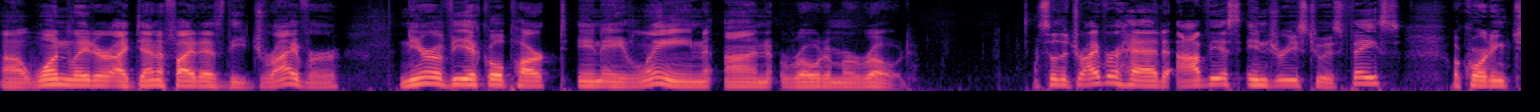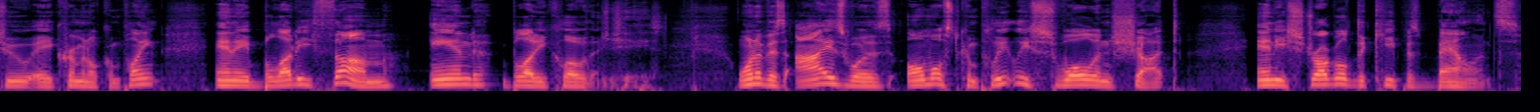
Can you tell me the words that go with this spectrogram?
uh, one later identified as the driver, near a vehicle parked in a lane on Rotamer Road. So the driver had obvious injuries to his face, according to a criminal complaint, and a bloody thumb and bloody clothing. Jeez. One of his eyes was almost completely swollen shut, and he struggled to keep his balance.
